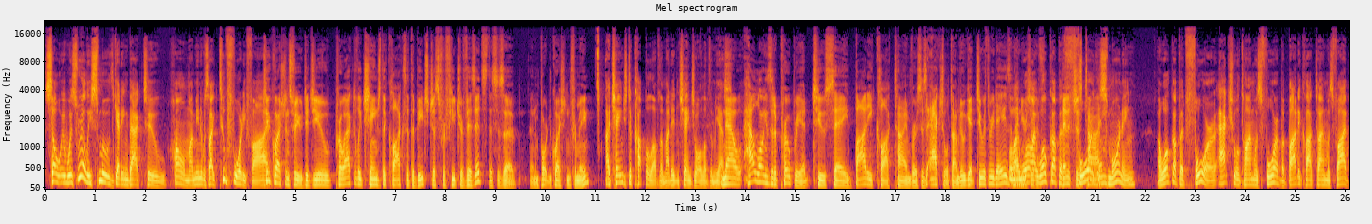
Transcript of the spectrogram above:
So it was really smooth getting back to home. I mean, it was like 2:45. Two questions for you. Did you proactively change the clocks at the beach just for future visits? This is a an important question for me. I changed a couple of them. I didn't change all of them. Yes. Now, how long is it appropriate to say body clock time versus actual time? Do we get two or three days? well, I, wo- sort I woke up at then it's just four time? this morning. I woke up at four. Actual time was four, but body clock time was five.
